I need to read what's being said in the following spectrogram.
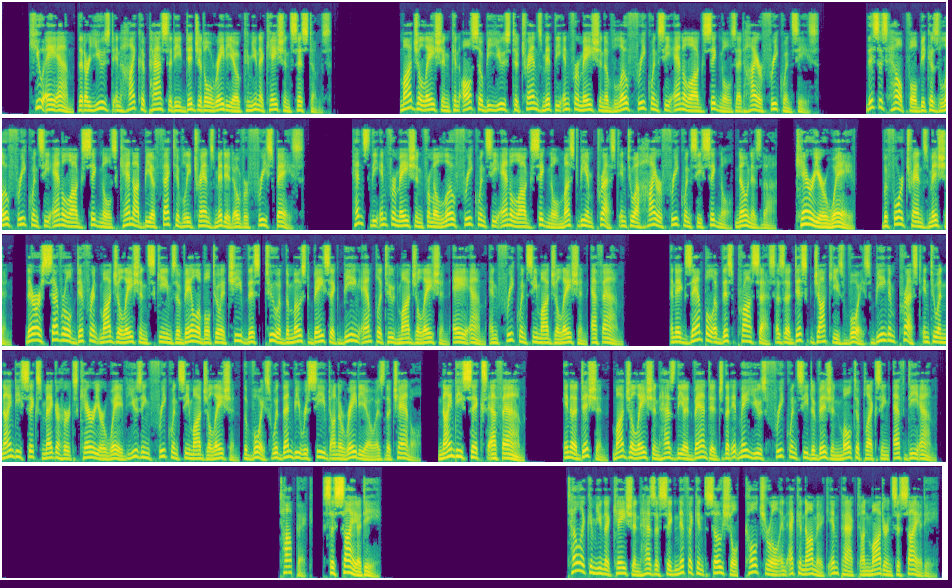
QAM that are used in high-capacity digital radio communication systems. Modulation can also be used to transmit the information of low-frequency analog signals at higher frequencies. This is helpful because low-frequency analog signals cannot be effectively transmitted over free space. Hence the information from a low-frequency analog signal must be impressed into a higher frequency signal known as the carrier wave before transmission. There are several different modulation schemes available to achieve this two of the most basic being amplitude modulation AM and frequency modulation FM. An example of this process is a disc jockey's voice being impressed into a 96 MHz carrier wave using frequency modulation the voice would then be received on a radio as the channel 96 FM in addition, modulation has the advantage that it may use frequency division multiplexing FDM. Topic: Society. Telecommunication has a significant social, cultural and economic impact on modern society.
